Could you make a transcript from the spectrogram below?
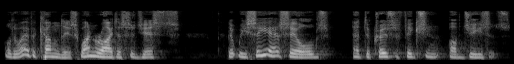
Well, to overcome this, one writer suggests that we see ourselves at the crucifixion of Jesus.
